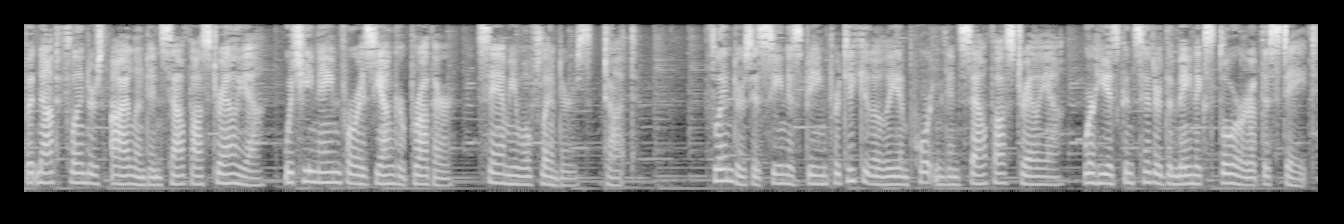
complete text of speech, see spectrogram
but not Flinders Island in South Australia, which he named for his younger brother, Samuel Flinders. Flinders is seen as being particularly important in South Australia, where he is considered the main explorer of the state.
